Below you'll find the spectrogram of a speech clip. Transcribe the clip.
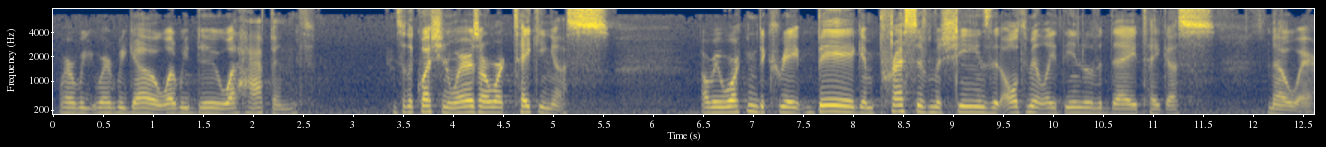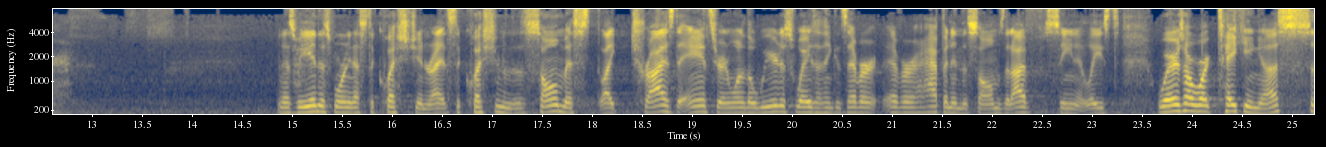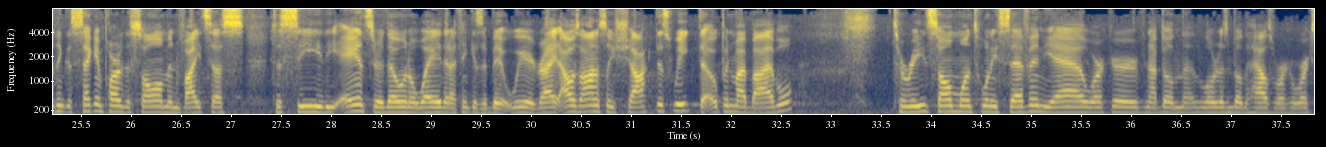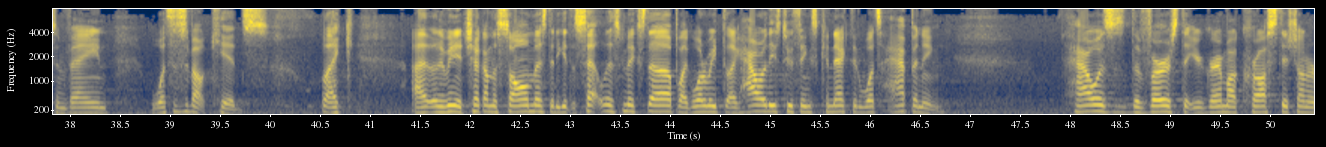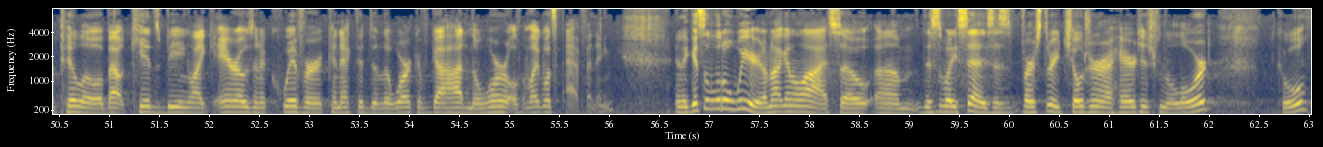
where we where we go? What did we do? What happened? And so the question where is our work taking us? Are we working to create big, impressive machines that ultimately, at the end of the day, take us nowhere? And as we end this morning, that's the question, right? It's the question that the psalmist like tries to answer in one of the weirdest ways I think it's ever ever happened in the Psalms that I've seen at least. Where's our work taking us? I think the second part of the psalm invites us to see the answer, though in a way that I think is a bit weird, right? I was honestly shocked this week to open my Bible to read Psalm 127. Yeah, worker not building the, Lord doesn't build the house, worker works in vain. What's this about kids? like, I, we need to check on the psalmist. Did he get the set list mixed up? Like, what are we like? How are these two things connected? What's happening? How is the verse that your grandma cross stitched on her pillow about kids being like arrows in a quiver connected to the work of God in the world? I'm like, what's happening? And it gets a little weird. I'm not going to lie. So um, this is what he says. He says, verse three: "Children are a heritage from the Lord." Cool.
